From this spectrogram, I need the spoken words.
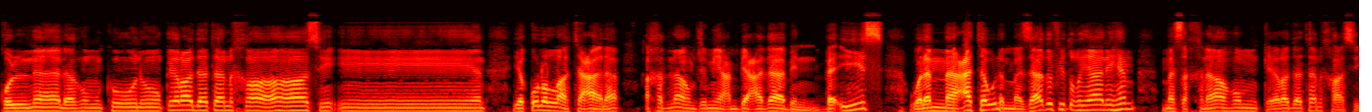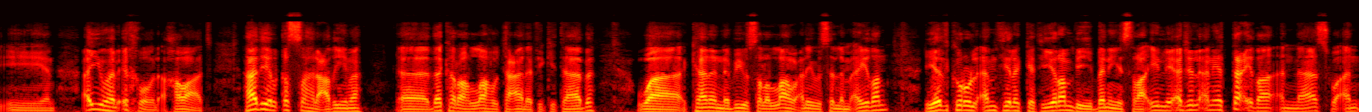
قلنا لهم كونوا قردة خاسئين. يقول الله تعالى أخذناهم جميعا بعذاب بئيس ولما عتوا لما زادوا في طغيانهم مسخناهم قردة خاسئين. أيها الإخوة والأخوات هذه القصة العظيمة آه، ذكرها الله تعالى في كتابه وكان النبي صلى الله عليه وسلم أيضا يذكر الأمثلة كثيرا ببني إسرائيل لأجل أن يتعظ الناس وأن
